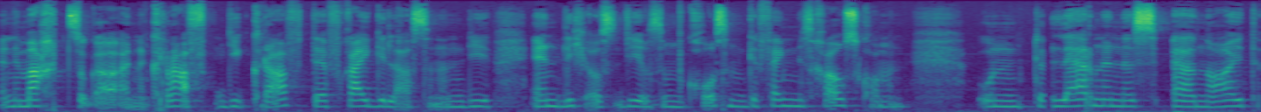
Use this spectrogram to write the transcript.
eine Macht sogar, eine Kraft, die Kraft der Freigelassenen, die endlich aus diesem großen Gefängnis rauskommen und lernen es erneut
